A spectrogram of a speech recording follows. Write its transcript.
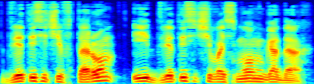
2002 и 2008 годах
